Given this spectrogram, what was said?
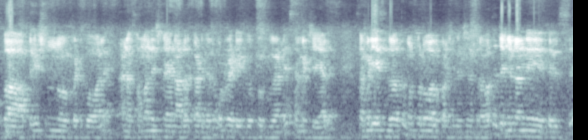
ఒక అప్లికేషన్ పెట్టుకోవాలి. ఆయన సంబంధించిన ఆయన ఆధార్ కార్డు కానీ ఓటర్ ఐడి ప్రూఫ్ కానీ సబ్మిట్ చేయాలి. సబ్మిట్ చేసిన తర్వాత మున్సిపల్ వాళ్ళు పరిశీలించిన తర్వాత జెన్యున్ అని తెలిస్తే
